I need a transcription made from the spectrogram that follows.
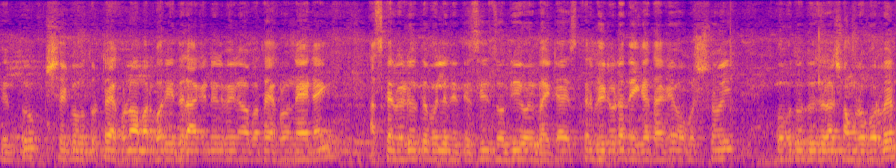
কিন্তু সেই কবুতরটা এখনও আমার ঘরে ঈদের আগে ডেলিভারি নেওয়ার কথা এখনও নেয় নাই। আজকের ভিডিওতে বলে দিতেছি, যদি ওই ভাইটা আজকের ভিডিওটা দেখে থাকে, অবশ্যই কবুতর দুই সংগ্রহ করবেন।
